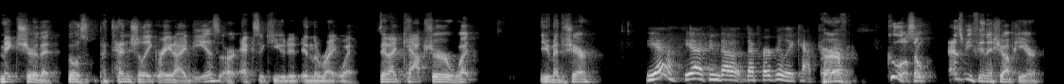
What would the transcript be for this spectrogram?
make sure that those potentially great ideas are executed in the right way. Did I capture what you meant to share? Yeah, yeah, I think that that perfectly captured. Perfect. It. Cool. So as we finish up here,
